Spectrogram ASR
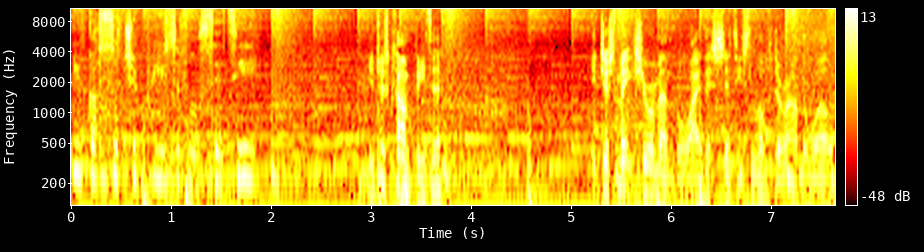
You've got such a beautiful city. You just can't beat it. It just makes you remember why this city's loved around the world.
